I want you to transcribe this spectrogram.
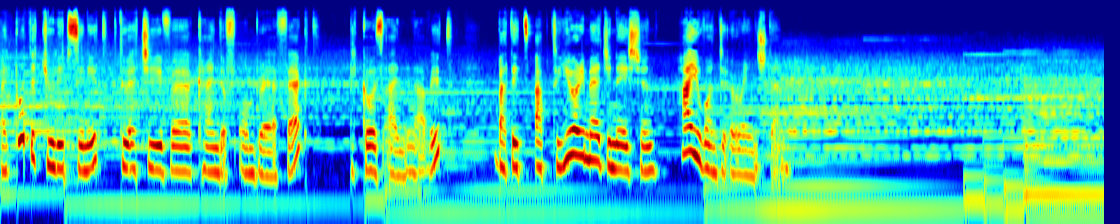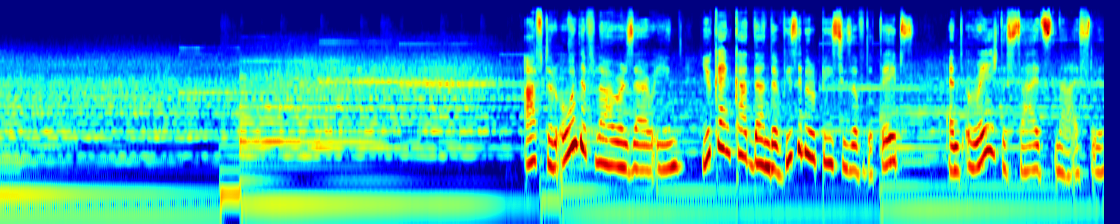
I put the tulips in it to achieve a kind of ombre effect because I love it, but it's up to your imagination how you want to arrange them. After all the flowers are in, you can cut down the visible pieces of the tapes and arrange the sides nicely.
